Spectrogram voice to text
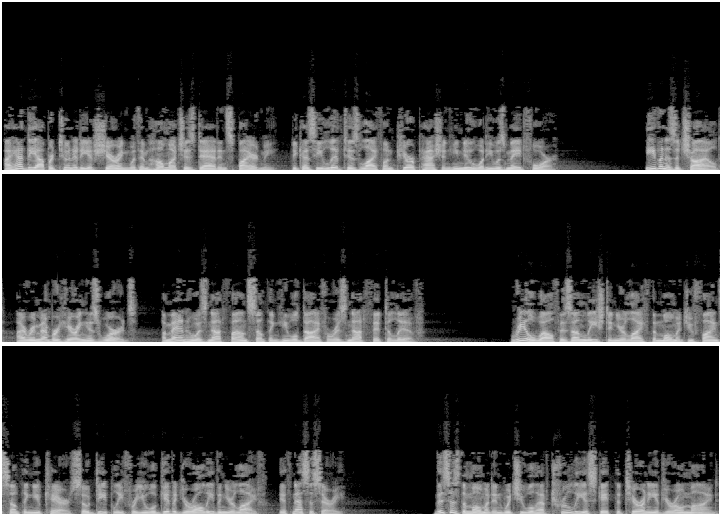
I had the opportunity of sharing with him how much his dad inspired me, because he lived his life on pure passion he knew what he was made for. Even as a child, I remember hearing his words, a man who has not found something he will die for is not fit to live. Real wealth is unleashed in your life the moment you find something you care so deeply for you will give it your all even your life, if necessary. This is the moment in which you will have truly escaped the tyranny of your own mind,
